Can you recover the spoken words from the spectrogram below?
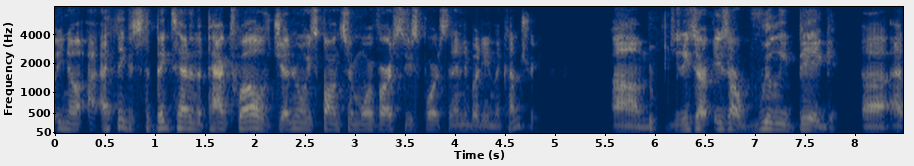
you know, I think it's the Big Ten and the Pac-12 generally sponsor more varsity sports than anybody in the country. Um, these are these are really big uh,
